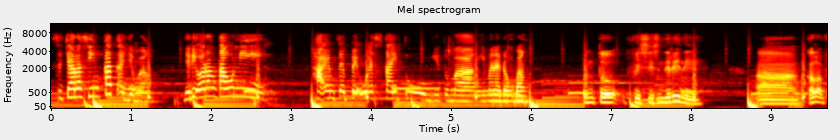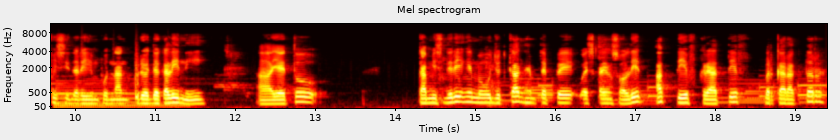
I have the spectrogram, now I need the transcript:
secara singkat aja Bang. Jadi orang tahu nih HMTP USK itu gitu Bang. Gimana dong Bang? Untuk visi sendiri nih, uh, kalau visi dari himpunan periode kali ini uh, yaitu kami sendiri ingin mewujudkan HMTP USK yang solid, aktif, kreatif, berkarakter,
